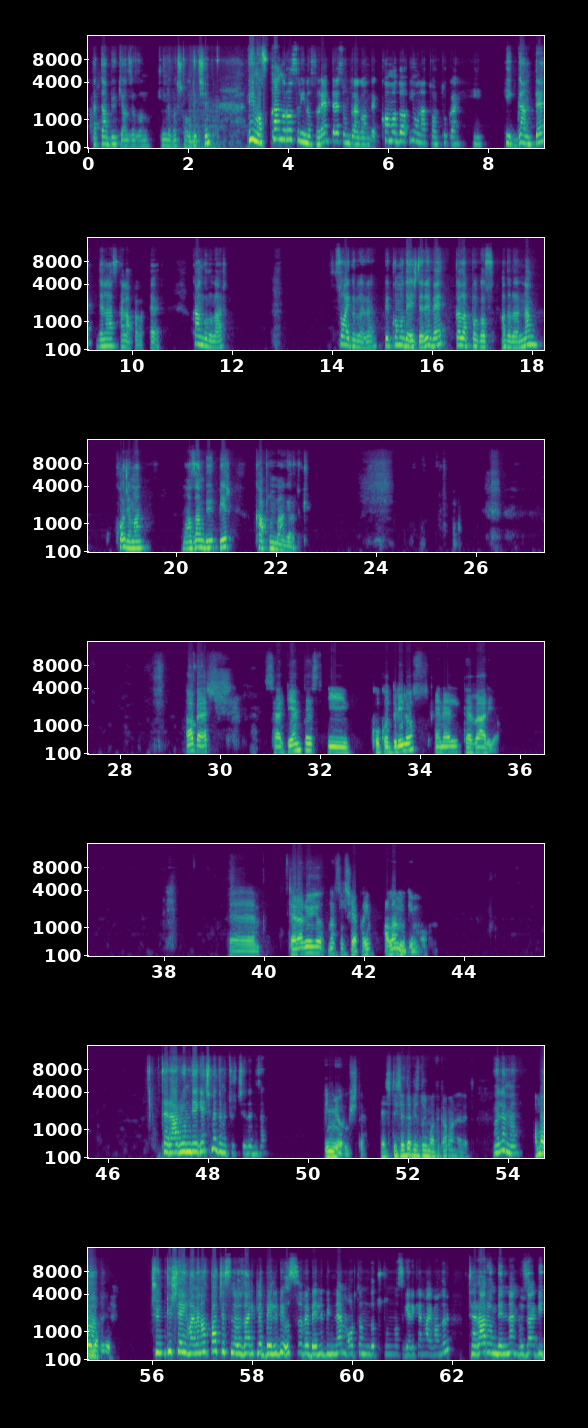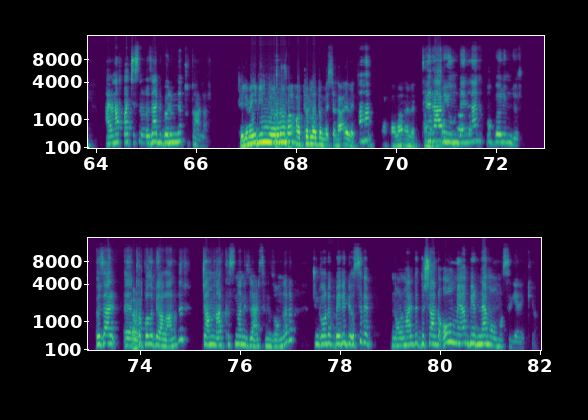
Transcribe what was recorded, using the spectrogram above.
Hatta büyük yazacağız onu cümle başı olduğu için. Vimos canguros, rinocerontes, un dragón de Komodo y una tortuga gi- gigante de las Galápagos. Evet. Kangurular, su aygırları, bir komodo ejderi ve Galapagos adalarından kocaman, muazzam büyük bir kaplumbağa gördük. Haber. Serpientes y cocodrilos en el terrario. Ee, terrarioyu nasıl şey yapayım? Alan mı diyeyim? Teraryum diye geçmedi mi Türkçe'de bize? Bilmiyorum işte. Geçtiyse de biz duymadık ama evet. Öyle mi? Ama Ha. olabilir. Çünkü şey hayvanat bahçesinde özellikle belli bir ısı ve belli bir nem ortamında tutulması gereken hayvanları teraryum denilen özel bir hayvanat bahçesinde özel bir bölümde tutarlar. Kelimeyi bilmiyorum ama hatırladım mesela. Evet. Aha. Falan evet. Tamam. Teraryum denilen o bölümdür. Özel e, Tamam. kapalı bir alandır. Camın arkasından izlersiniz onları. Çünkü orada belli bir ısı ve normalde dışarıda olmayan bir nem olması gerekiyor.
